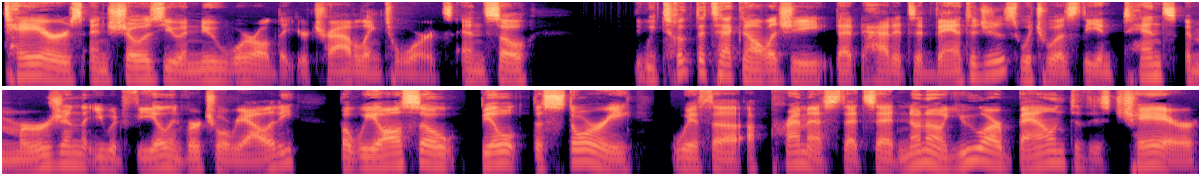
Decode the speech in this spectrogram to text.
tears and shows you a new world that you're traveling towards. And so we took the technology that had its advantages, which was the intense immersion that you would feel in virtual reality, but we also built the story with a, a premise that said, no, no, you are bound to this chair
